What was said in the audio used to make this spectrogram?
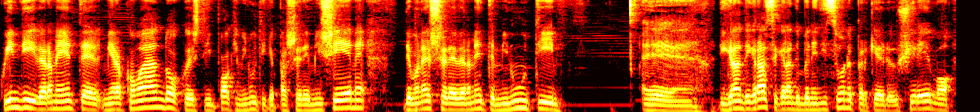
Quindi veramente mi raccomando, questi pochi minuti che passeremo insieme devono essere veramente minuti eh, di grande grazia e grande benedizione perché riusciremo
